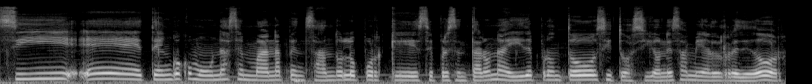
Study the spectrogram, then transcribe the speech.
sí eh, tengo como una semana pensándolo porque se presentaron ahí de pronto situaciones a mi alrededor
